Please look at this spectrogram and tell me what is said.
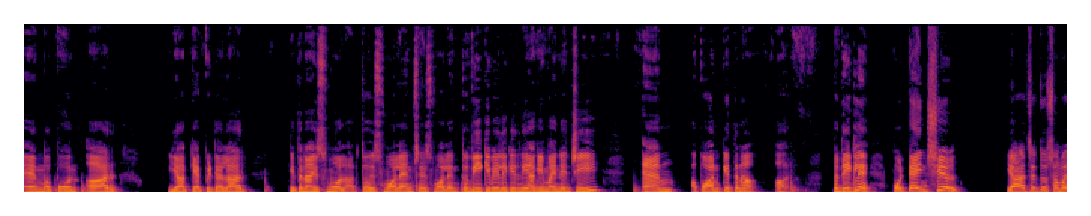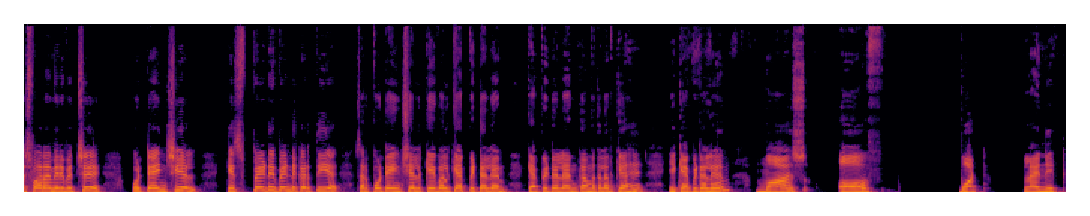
M upon R या कैपिटल आर कितना स्मॉल आर तो स्मॉल एम से स्मॉल एम तो वी की वैल्यू कितनी आ गई? माइनस जी एम अपॉन कितना? आर तो देख ले पोटेंशियल यहाँ से तू समझ पा रहा है मेरे बच्चे पोटेंशियल किस पे डिपेंड करती है? सर पोटेंशियल केवल कैपिटल एम कैपिटल एम का मतलब क्या है? ये capital M mass of what planet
